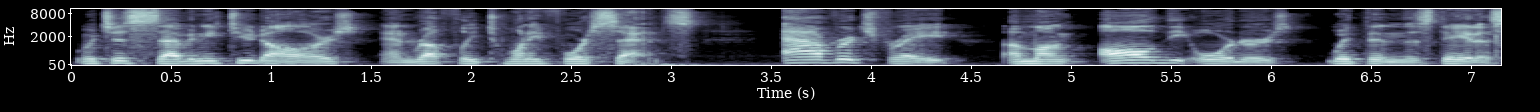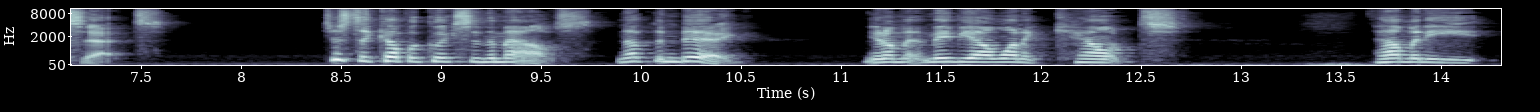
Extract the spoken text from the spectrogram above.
which is $72 and roughly 24 cents. Average freight among all the orders within this data set. Just a couple clicks of the mouse. Nothing big. You know, maybe I want to count how many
